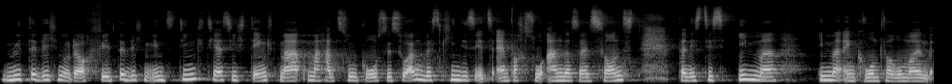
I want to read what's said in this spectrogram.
mütterlichen oder auch väterlichen Instinkt her sich denkt, man, man hat so große Sorgen, das Kind ist jetzt einfach so anders als sonst, dann ist das immer, immer ein Grund, warum man äh,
